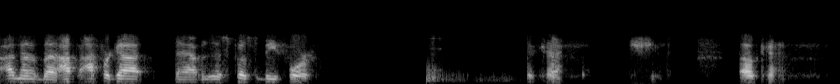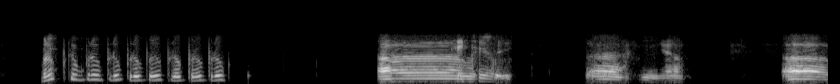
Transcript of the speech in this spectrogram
I know, but I, I forgot that it was supposed to be for. Okay. Shoot. Okay. Bloop, bloop, bloop, bloop, bloop, bloop, bloop, bloop, bloop. Uh, Take let's two. see. Uh, yeah. Uh,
